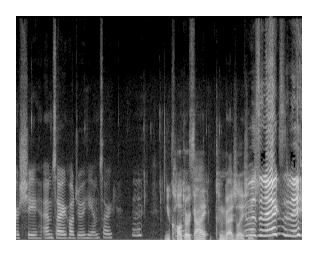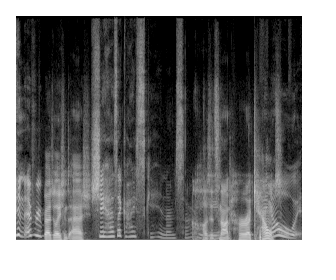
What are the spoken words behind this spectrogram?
Or she. I'm sorry, I called you a he. I'm sorry. You called her a guy. Congratulations. It was an accident. Every. Congratulations, Ash. She has a guy's skin. I'm sorry. Cause it's not her account. No, I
